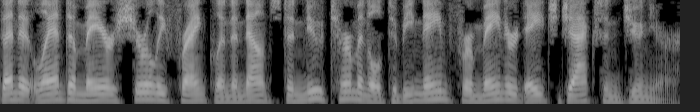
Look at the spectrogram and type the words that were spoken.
then Atlanta Mayor Shirley Franklin announced a new terminal to be named for Maynard H. Jackson, Jr.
